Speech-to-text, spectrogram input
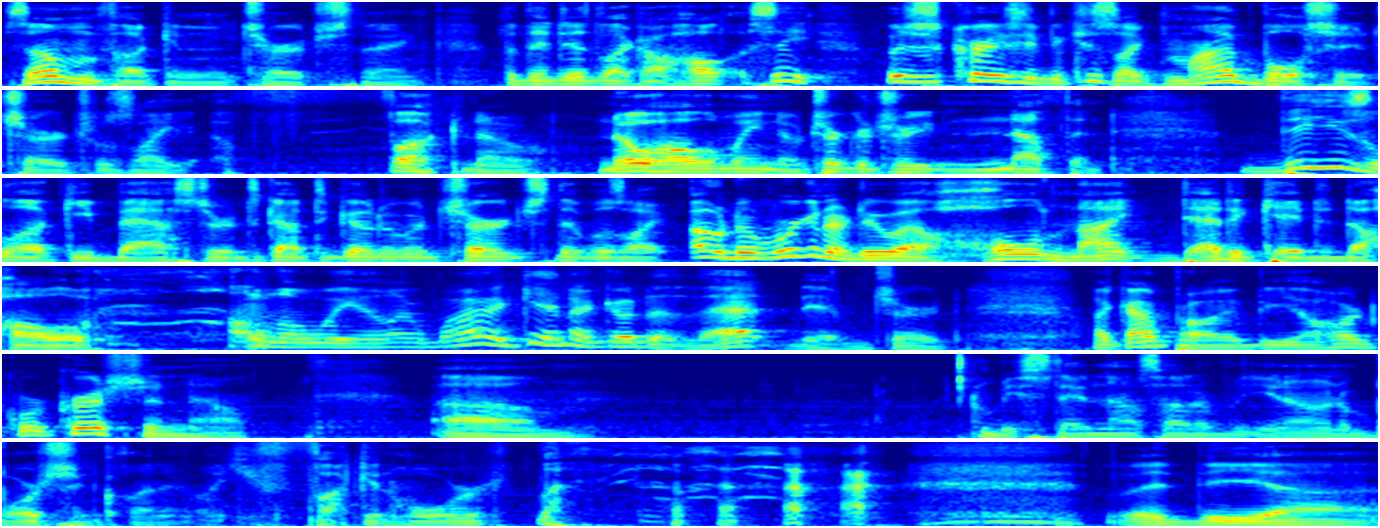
some fucking church thing. But they did like a hall. See, which is crazy because like my bullshit church was like, fuck no, no Halloween, no trick or treat, nothing. These lucky bastards got to go to a church that was like, oh no, we're gonna do a whole night dedicated to Halloween. Like, why can't I go to that damn church? Like, I'd probably be a hardcore Christian now. Um, I'd be standing outside of you know an abortion clinic, like you fucking whore. the uh,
